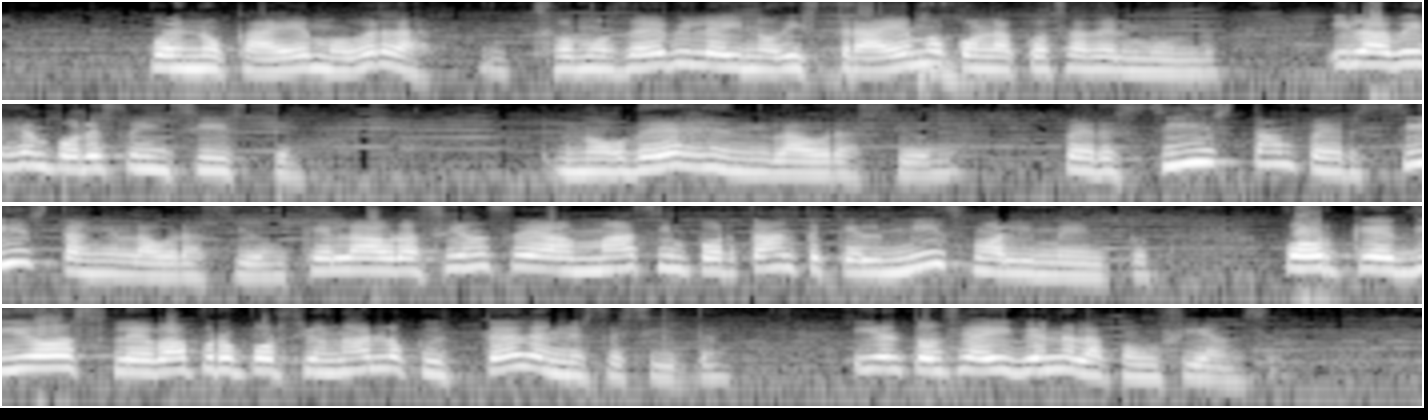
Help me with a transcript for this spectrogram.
pues nos caemos, ¿verdad? Somos débiles y nos distraemos con las cosas del mundo. Y la Virgen por eso insiste, no dejen la oración, persistan, persistan en la oración, que la oración sea más importante que el mismo alimento, porque Dios le va a proporcionar lo que ustedes necesitan. Y entonces ahí viene la confianza,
